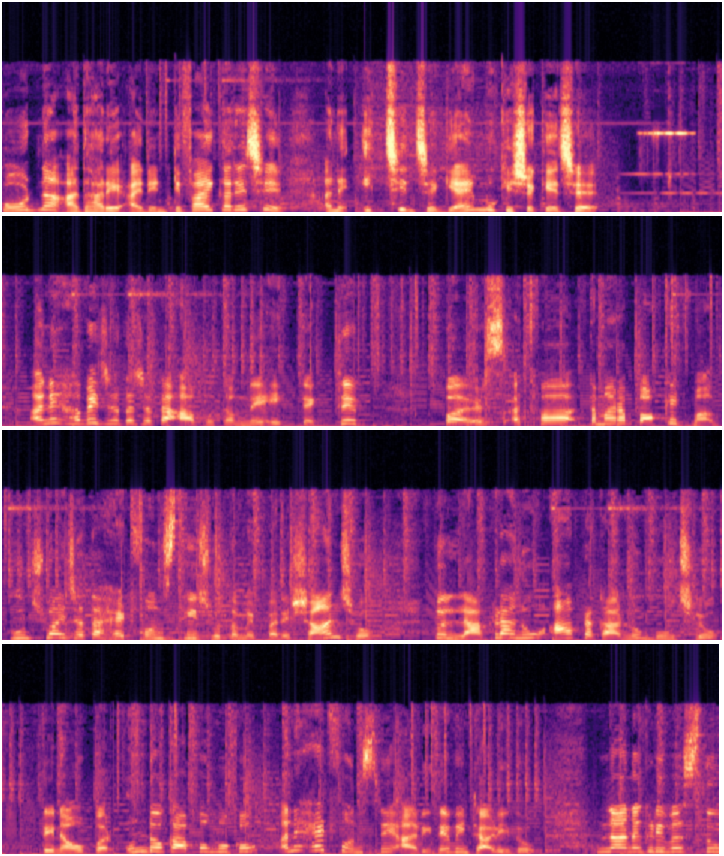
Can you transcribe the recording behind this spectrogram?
કોડના આધારે આઈડેન્ટિફાય કરે છે અને ઇચ્છિત જગ્યાએ મૂકી શકે છે. અને હવે જતા જતા આપું તમને એક ટેક ટિપ પર્સ અથવા તમારા પોકેટમાં ગૂંચવાઈ જતા હેડફોન્સથી જો તમે પરેશાન છો તો લાકડાનું આ પ્રકારનું બૂચ લો. તેના ઉપર ઊંડો કાપો મૂકો અને હેડફોન્સને આ રીતે વીંટાળી દો. નાનકડી વસ્તુ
